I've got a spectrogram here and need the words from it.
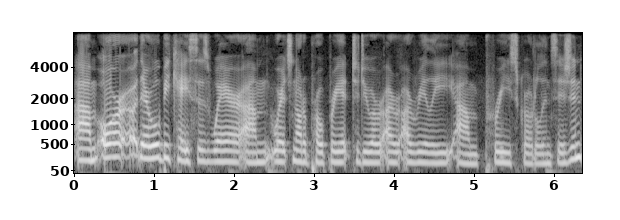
Um, or there will be cases where um, where it's not appropriate to do a, a, a really um, pre-scrotal incision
